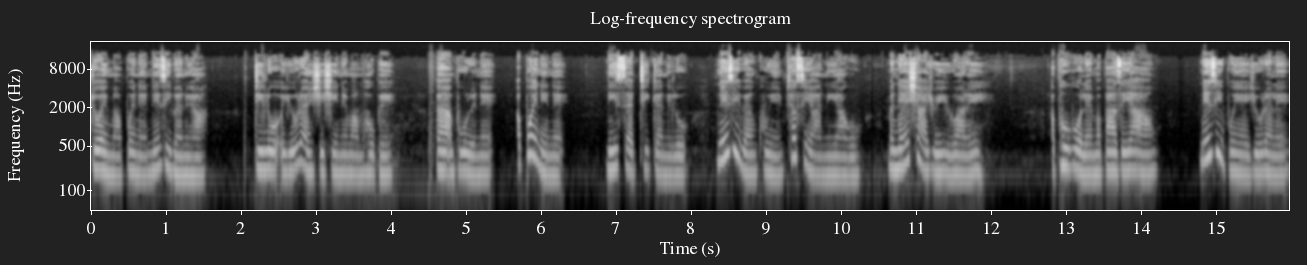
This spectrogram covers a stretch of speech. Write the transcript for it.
တို့အိမ်မှာပွင့်တဲ့နင်းစီပန်းတွေဟာဒီလိုအယိုးတန်ရှိရှိနေမှာမဟုတ်ပဲပန်းအဖိုးတွေနဲ့အပွင့်တွေနဲ့နီးဆက်ထိကန်နေလို့နင်းစီပန်းခုရင်ဖြတ်စရာနေရာကိုမနှဲရှာရွေးယူရတယ်အဖိုးကိုလည်းမပါစေရအောင်နင်းစီပွင့်ရဲ့ယိုးတန်လည်း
